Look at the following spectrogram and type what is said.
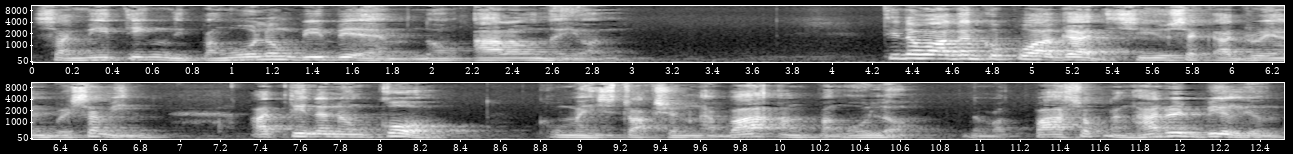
sa meeting ni Pangulong BBM noong araw na yon. Tinawagan ko po agad si Yusek Adrian Bersamin at tinanong ko kung may instruction nga ba ang Pangulo na magpasok ng 100 billion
